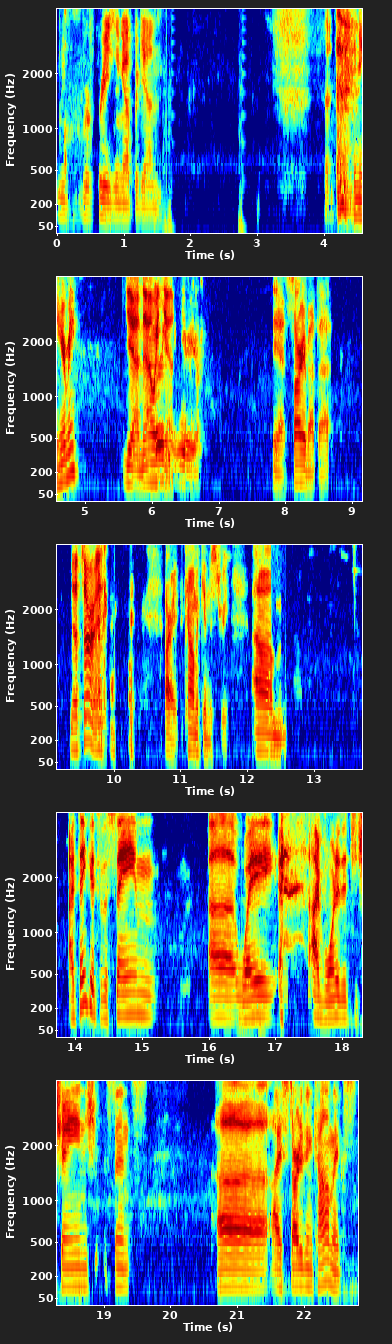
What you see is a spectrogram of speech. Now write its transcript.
we, we're freezing up again. Can you hear me? Yeah, now we We can. can hear you. Yeah, sorry about that. That's all right. All right, the comic industry. Um, I think it's the same uh, way I've wanted it to change since uh, I started in comics.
